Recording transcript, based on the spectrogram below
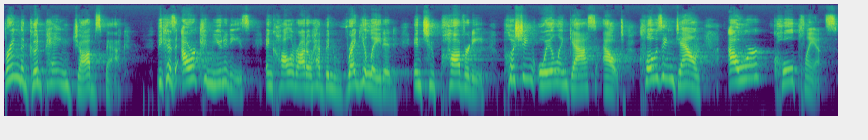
Bring the good paying jobs back because our communities in Colorado have been regulated into poverty, pushing oil and gas out, closing down our coal plants.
